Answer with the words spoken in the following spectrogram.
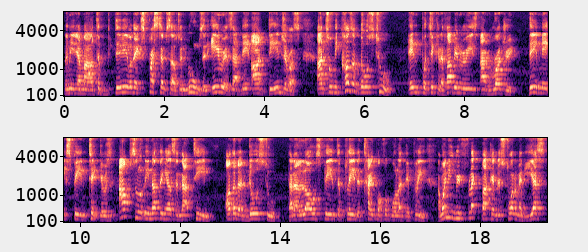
Lamine Mal to be able to express themselves in rooms, and areas that they are dangerous. And so, because of those two in particular, Fabian Ruiz and Rodri, they make Spain tick. There is absolutely nothing else in that team other than those two that allow Spain to play the type of football that they play. And when you reflect back in this tournament, yes,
